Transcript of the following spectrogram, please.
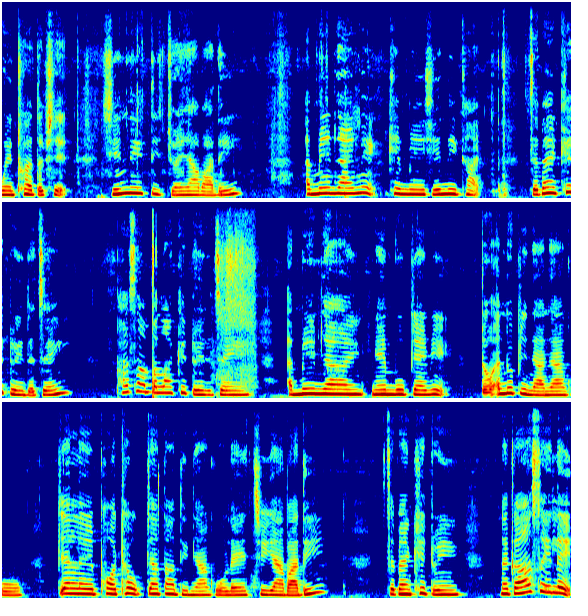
ဝင်ထွက်သဖြင့်ရင်းနှီးတိကျွမ်းရပါသည်အမေမြိုင်နှင့်ခင်မင်ရင်းနှီးခိုက်ဂျပန်ခေတ်တွင်တစ်ကြိမ် ဖာဆန်ပလာခေတ်တွင်တစ်ကြိမ် အမေမြိုင်ငယ်မူပြန်၍သူ့အမှုပညာများကို ပြန်လည်ဖော်ထုတ်ပြသသည်များကိုလည်း ကြည့်ရပါသည် ဂျပန်ခေတ်တွင် နဂါးစိတ်လိတ်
